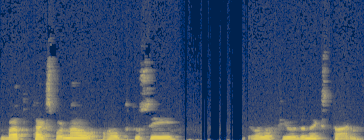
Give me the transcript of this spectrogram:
But thanks for now. Hope to see all of you the next time.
